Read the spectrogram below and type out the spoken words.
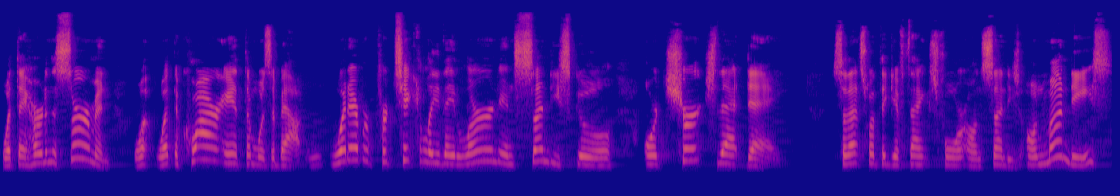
what they heard in the sermon, what, what the choir anthem was about, whatever particularly they learned in Sunday school or church that day. So that's what they give thanks for on Sundays. On Mondays,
